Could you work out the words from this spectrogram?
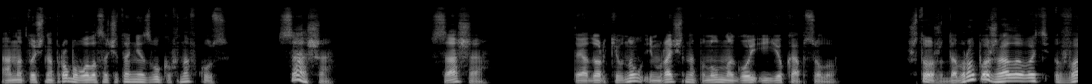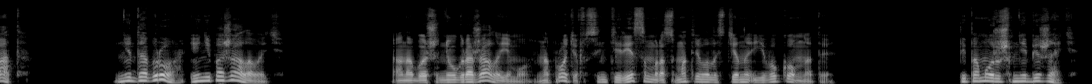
Она точно пробовала сочетание звуков на вкус. Саша. Саша? Теодор кивнул и мрачно пнул ногой ее капсулу. Что ж, добро пожаловать в ад. Не добро и не пожаловать. Она больше не угрожала ему, напротив, с интересом рассматривала стены его комнаты. — Ты поможешь мне бежать.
